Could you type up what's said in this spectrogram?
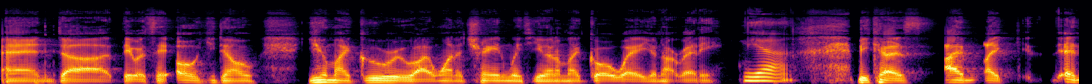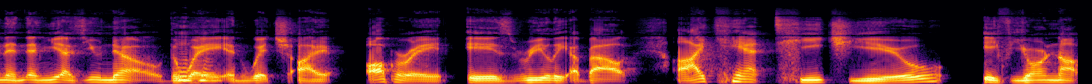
and uh, they would say, Oh, you know, you're my guru. I want to train with you. And I'm like, Go away. You're not ready. Yeah. because I'm like, and then, and as you know, the way in which I operate is really about I can't teach you if you're not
